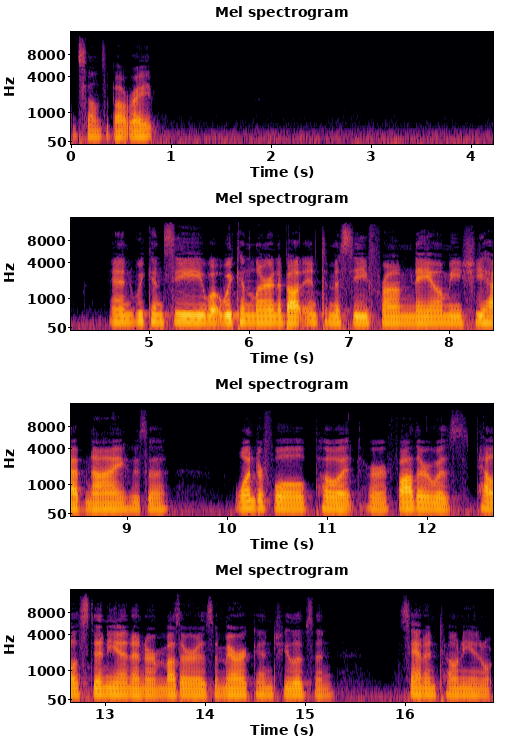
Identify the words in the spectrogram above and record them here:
It sounds about right. And we can see what we can learn about intimacy from Naomi Shihab Nye, who's a wonderful poet. Her father was Palestinian and her mother is American. She lives in San Antonio,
